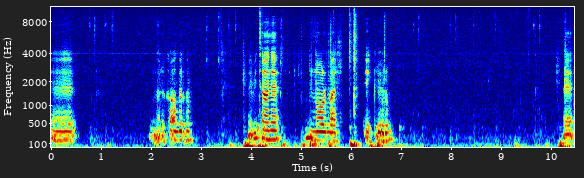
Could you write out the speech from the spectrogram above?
E, bunları kaldırdım. Ve bir tane normal ekliyorum. Ve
